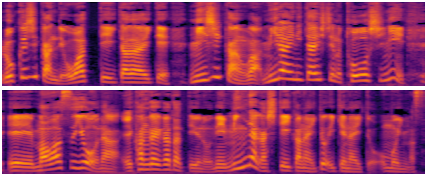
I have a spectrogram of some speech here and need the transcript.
6時間で終わっていただいて、2時間は未来に対しての投資に、えー、回すような考え方っていうのをね、みんながしていかないといけないと思います。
